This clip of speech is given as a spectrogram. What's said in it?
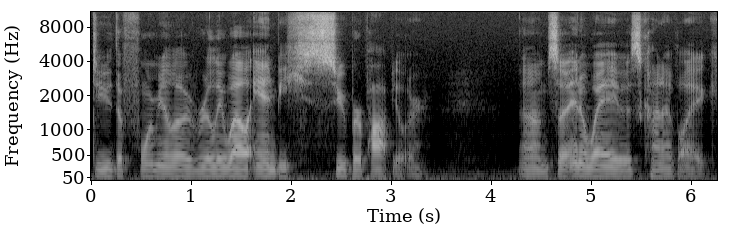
do the formula really well and be super popular. Um, so in a way, it was kind of like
